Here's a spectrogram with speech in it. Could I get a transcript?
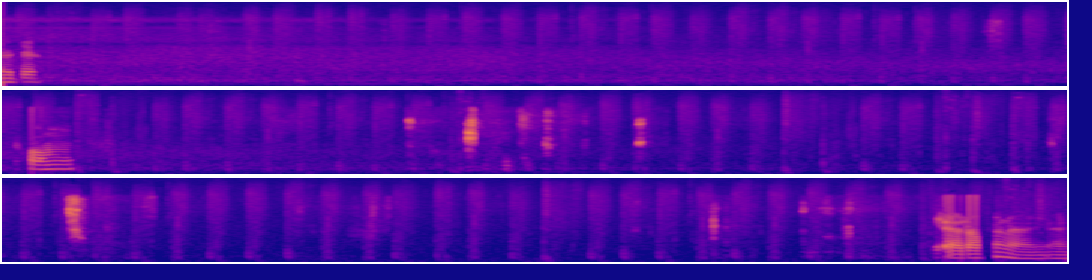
รถเด้อผมแอ ร์รับข้างหน้านี่ไอ้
